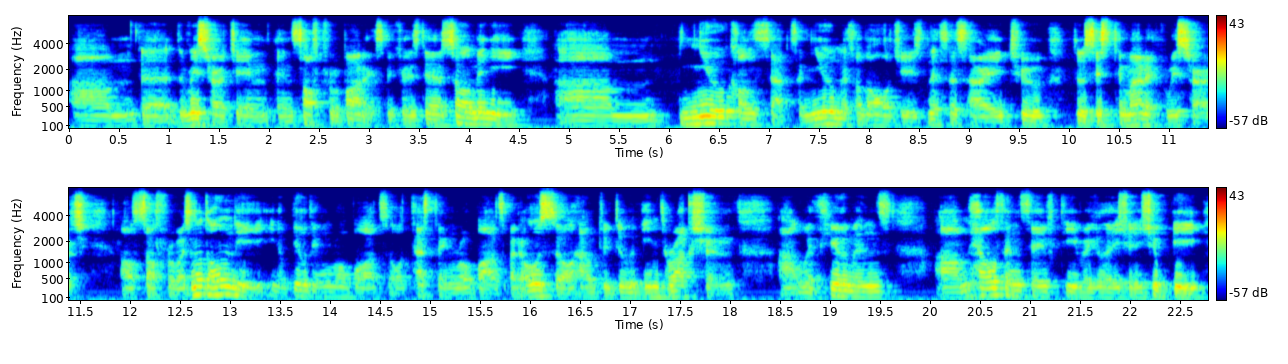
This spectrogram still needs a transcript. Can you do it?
um, the, the research in, in soft robotics because there are so many um, new concepts and new methodologies necessary to do systematic research of software. robots. Not only you know building robots or testing robots, but also how to do interaction uh, with humans. Um, health and safety regulation should be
